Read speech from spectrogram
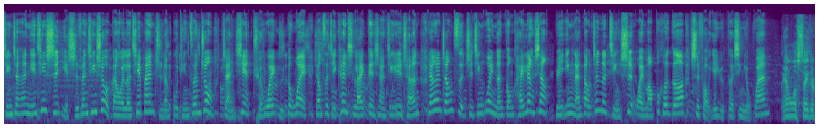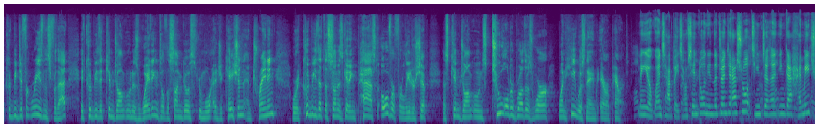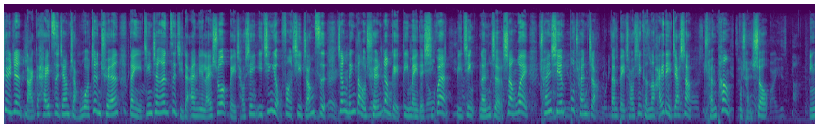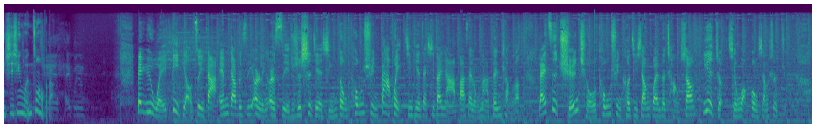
金正恩年轻时也十分清秀，但为了接班，只能不停增重，展现权威与动位，让自己看起来更像金日成。然而，长子至今未能公开亮相，原因难道真的仅是外貌不合格？是否也与个性有关？Analysts say there could be different reasons for that. It could be that Kim Jong un is waiting until the son goes through more education and training, or it could be that the son is getting passed over for leadership, as Kim Jong un's two older brothers were when he was named heir apparent. 另有观察北朝鲜多年的专家说，金正恩应该还没确认哪个孩子将掌握政权。但以金正恩自己的案例来说，北朝鲜已经有放弃长子，将领导权让给弟妹的习惯。毕竟能者上位，传贤不传长。但北朝鲜可能还得加上传胖不传瘦。民事新闻综合报道。被誉为地表最大 MWC 二零二四，也就是世界行动通讯大会，今天在西班牙巴塞隆纳登场了。来自全球通讯科技相关的厂商业者前往共襄盛举。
